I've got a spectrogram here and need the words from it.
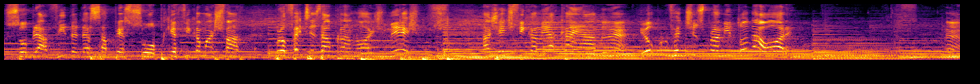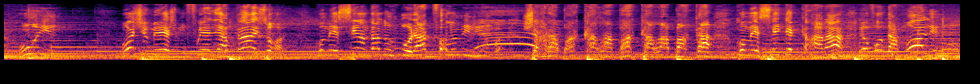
sobre a vida dessa pessoa, porque fica mais fácil. Profetizar para nós mesmos, a gente fica meio acanhado, né? Eu profetizo para mim toda hora. Ruim. Hoje mesmo, fui ali atrás, ó. Comecei a andar nos buracos falando em língua. Xarabacalabacalabacá. Comecei a declarar. Eu vou dar mole, irmão?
